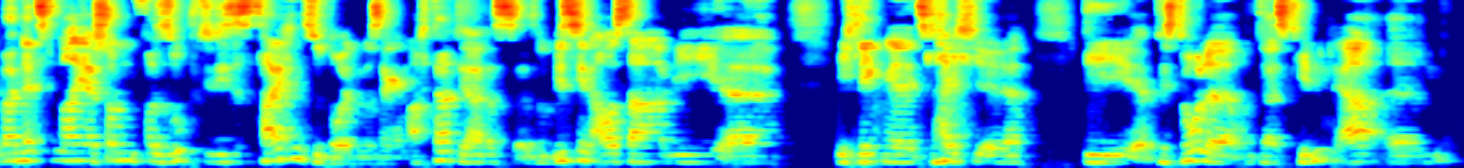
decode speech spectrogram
beim letzten Mal ja schon versucht, dieses Zeichen zu deuten, was er gemacht hat. Ja, das so ein bisschen aussah wie, äh, ich lege mir jetzt gleich äh, die Pistole unter das Kinn. Ja, ähm,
